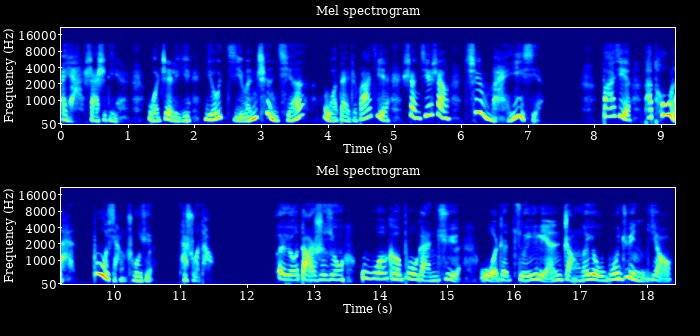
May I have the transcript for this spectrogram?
哎呀，沙师弟，我这里有几文趁钱，我带着八戒上街上去买一些。”八戒他偷懒，不想出去。他说道。哎呦，大师兄，我可不敢去。我这嘴脸长得又不俊俏，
